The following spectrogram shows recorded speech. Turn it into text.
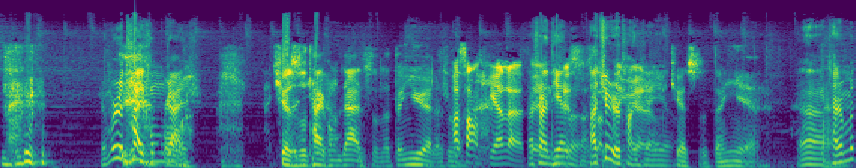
什么是太空战士？确实是太空战士了，登月了是吧？他上天了，他上天了，他确实上天了，确实登月。嗯，他什么？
